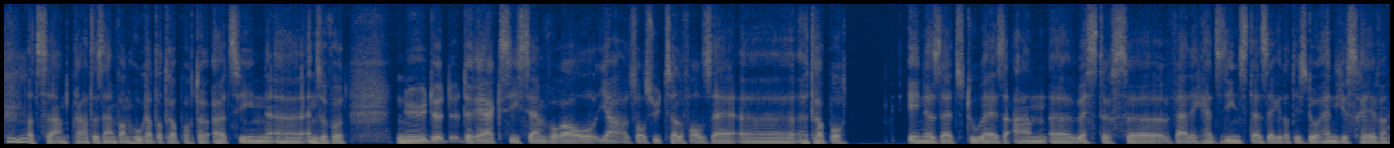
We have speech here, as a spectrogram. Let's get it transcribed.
-hmm. Dat ze aan het praten zijn van hoe gaat dat rapport eruit zien uh, enzovoort. Nu, de, de, de, reacties zijn vooral, ja, zoals u het zelf al zei, het rapport enerzijds toewijzen aan westerse veiligheidsdiensten en zeggen dat is door hen geschreven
